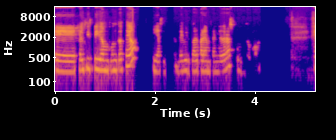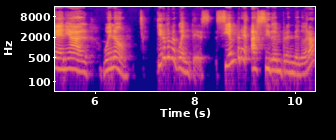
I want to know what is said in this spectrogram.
eh, healthyfreedom.co y asistente virtual para emprendedoras.com. Genial. Bueno, quiero que me cuentes, ¿siempre has sido emprendedora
